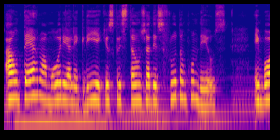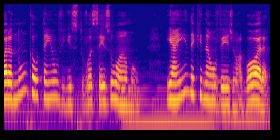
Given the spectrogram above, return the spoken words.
Há um terno amor e alegria que os cristãos já desfrutam com Deus. Embora nunca o tenham visto, vocês o amam. E ainda que não o vejam agora,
